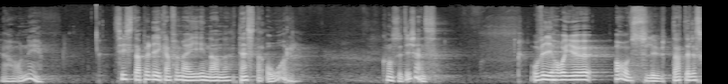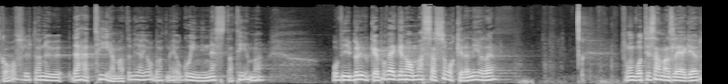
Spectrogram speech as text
Jaha ni. Sista predikan för mig innan nästa år. Konstigt det känns. Och vi har ju avslutat, eller ska avsluta nu, det här temat som vi har jobbat med och gå in i nästa tema. Och vi brukar på väggen ha massa saker där nere. Från vårt tillsammansläger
